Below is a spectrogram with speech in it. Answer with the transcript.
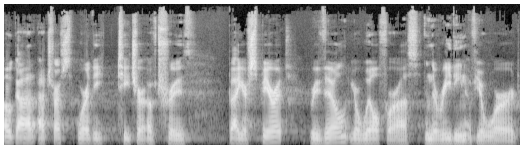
O oh God, a trustworthy teacher of truth, by your Spirit, reveal your will for us in the reading of your word.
